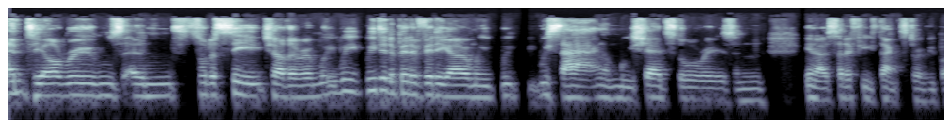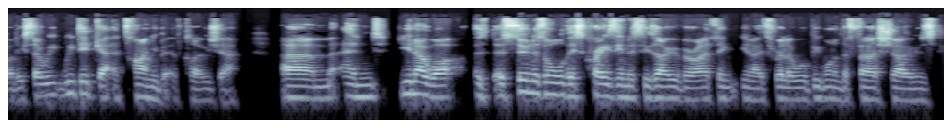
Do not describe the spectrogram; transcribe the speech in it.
empty our rooms and sort of see each other. And we, we we did a bit of video and we we we sang and we shared stories and you know said a few thanks to everybody. So we we did get a tiny bit of closure. Um, and you know what? As, as soon as all this craziness is over i think you know thriller will be one of the first shows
